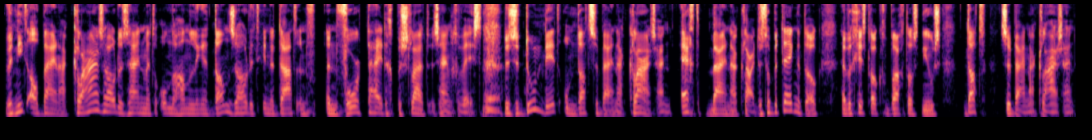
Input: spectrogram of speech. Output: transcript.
we niet al bijna klaar zouden zijn met de onderhandelingen, dan zou dit inderdaad een, een voortijdig besluit zijn geweest. Ja. Dus ze doen dit omdat ze bijna klaar zijn. Echt bijna klaar. Dus dat betekent ook, hebben we gisteren ook gebracht als nieuws, dat ze bijna klaar zijn.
